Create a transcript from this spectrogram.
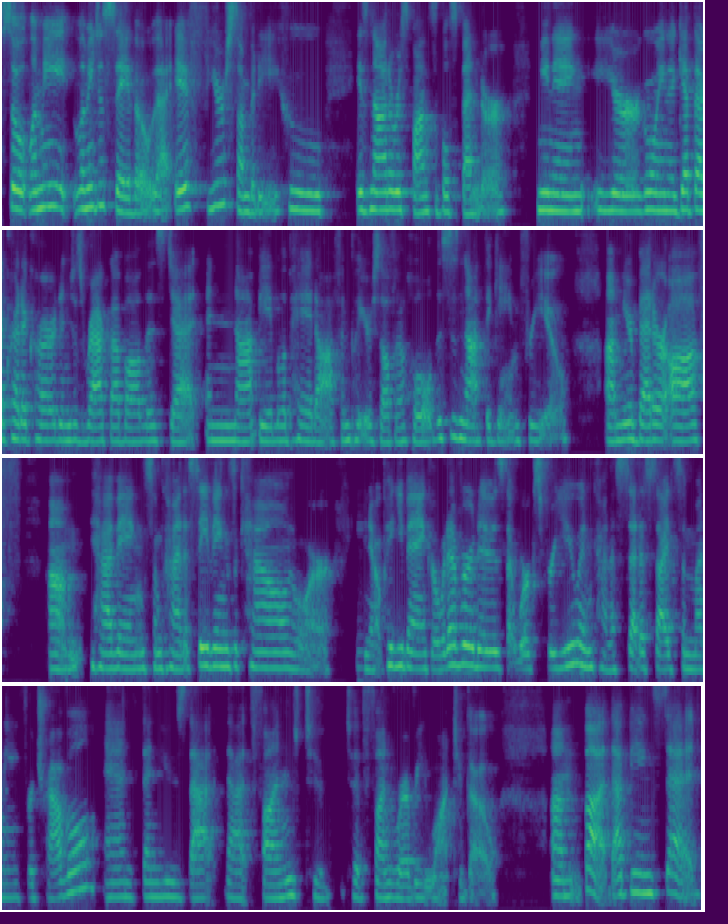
so let me let me just say though that if you're somebody who is not a responsible spender meaning you're going to get that credit card and just rack up all this debt and not be able to pay it off and put yourself in a hole this is not the game for you. Um, you're better off um, having some kind of savings account or you know piggy bank or whatever it is that works for you and kind of set aside some money for travel and then use that that fund to to fund wherever you want to go um, but that being said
